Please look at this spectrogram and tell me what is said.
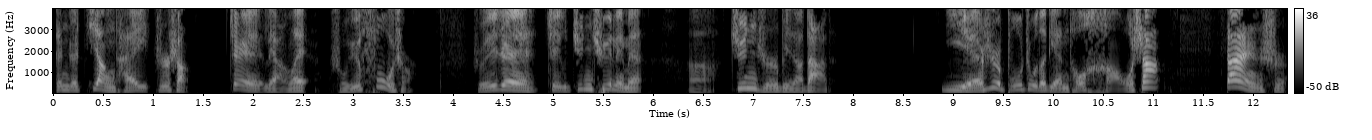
跟着将台之上。这两位属于副手，属于这这个军区里面啊军职比较大的，也是不住的点头，好杀。但是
